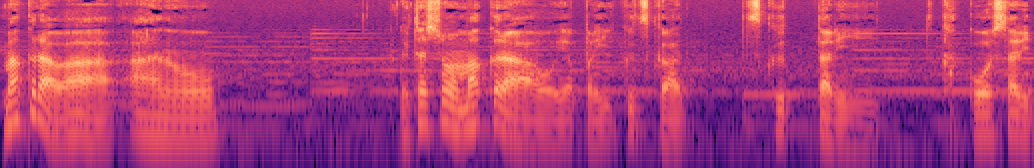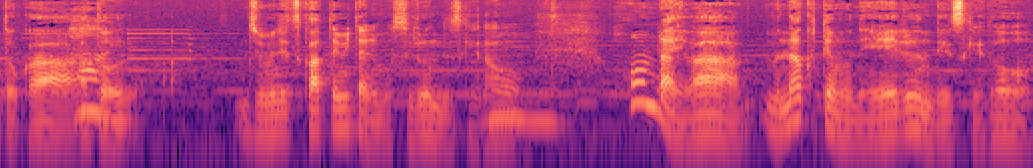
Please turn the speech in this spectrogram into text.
枕はあの私も枕をやっぱりいくつか作ったり加工したりとか、あと自分で使ってみたりもするんですけど、うん、本来はなくても寝れるんですけど、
